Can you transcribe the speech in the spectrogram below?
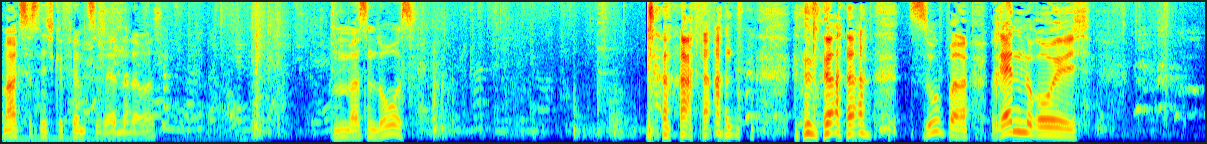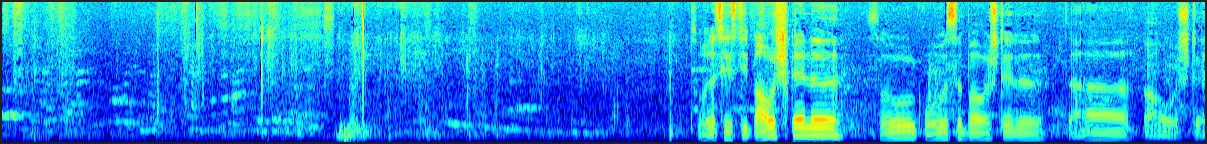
Magst du es nicht gefilmt zu werden oder was? Hm, was ist denn los? Super, renn ruhig. So, das hier ist die Baustelle. So, große Baustelle. Da, Baustelle.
